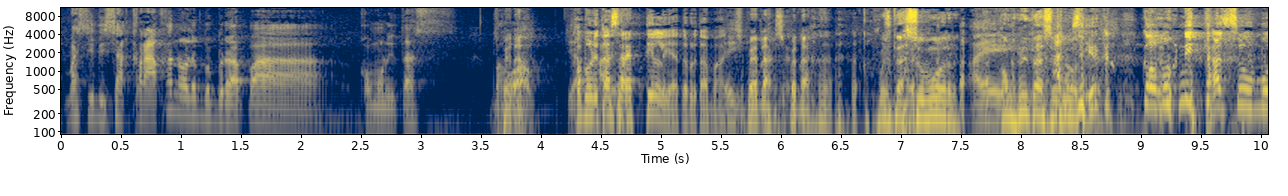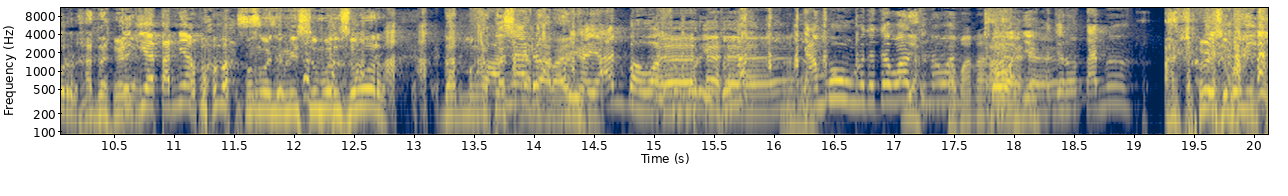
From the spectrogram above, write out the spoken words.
masih disakralkan oleh beberapa komunitas bahwa tiap Komunitas reptil ya terutama. Eh, Sepeda, sepeda. Komunitas sumur. Hai. Komunitas sumur. Anjir, komunitas sumur. Ada ya? Kegiatannya apa mas? Mengunjungi sumur-sumur dan mengetes Soalnya ada kadar air. kepercayaan bahwa sumur itu ya nyambung kata teh wan Ya, wan. ke mana? Bawahnya. Ka jero tanah. Agak sumur gitu.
